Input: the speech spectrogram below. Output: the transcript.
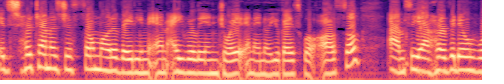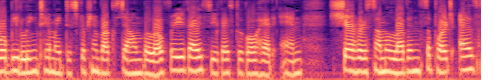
It's Her channel is just so motivating and I really enjoy it and I know you guys will also. Um, so yeah, her video will be linked in my description box down below for you guys. So you guys could go ahead and share her some love and support as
